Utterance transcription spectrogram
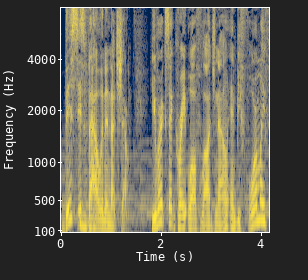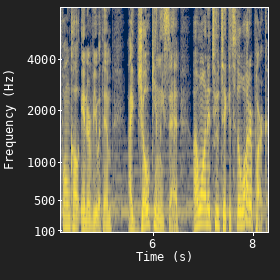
This is Val in a nutshell. He works at Great Wolf Lodge now, and before my phone call interview with him, I jokingly said I wanted two tickets to the water park.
